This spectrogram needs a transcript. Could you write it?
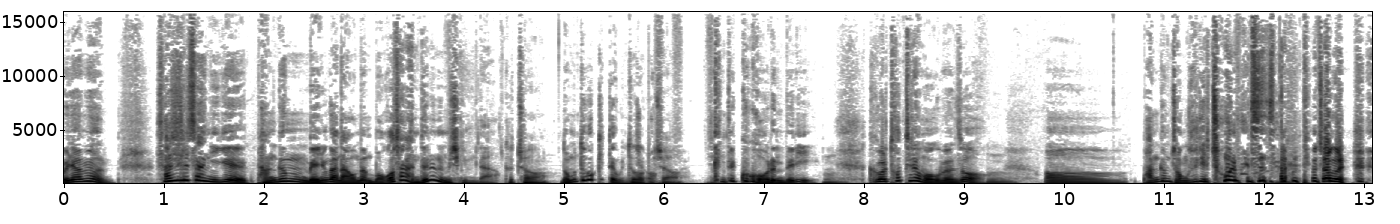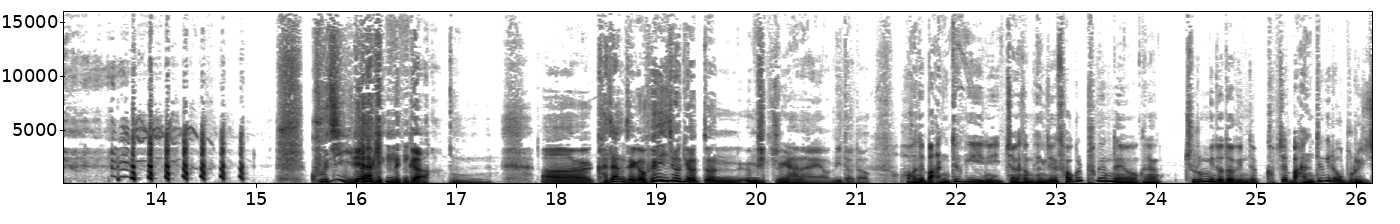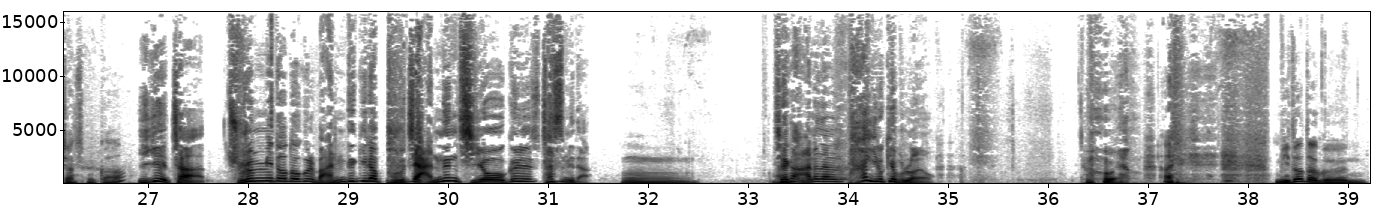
왜냐하면 사실상 이게 방금 메뉴가 나오면 먹어서는 안 되는 음식입니다. 그렇죠. 너무 뜨겁기 때문이죠. 뜨겁죠. 근데 꼭 어른들이 음. 그걸 터트려 먹으면서 음. 어 방금 정수리에 총을 맞은 사람 표정을 굳이 이래야겠는가? 음. 아, 가장 제가 회의적이었던 음식 중에 하나예요, 미더덕. 아, 근데 만드기 입장에서는 굉장히 서글프겠네요. 그냥 주름 미더덕인데 갑자기 만드기라고 부르지 않습니까? 이게, 자, 주름 미더덕을 만드기라 부르지 않는 지역을 찾습니다. 음. 제가 아는 한은 다 이렇게 불러요. 왜요? 미더덕은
